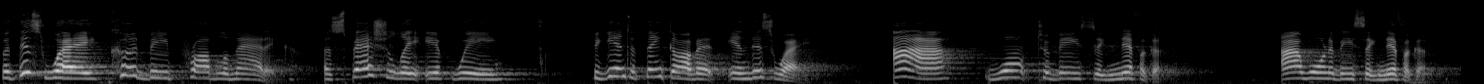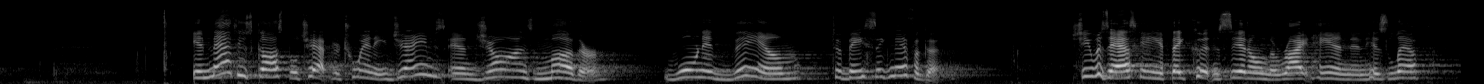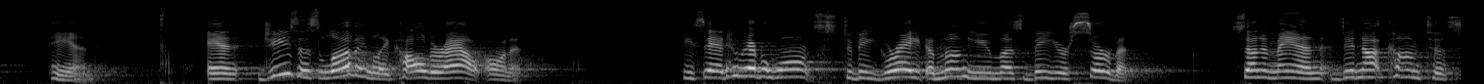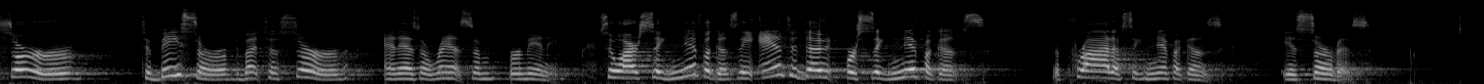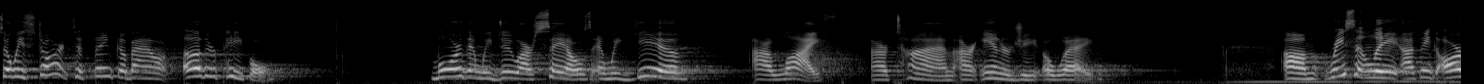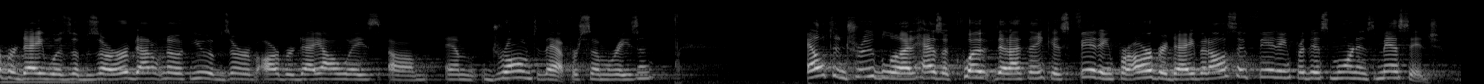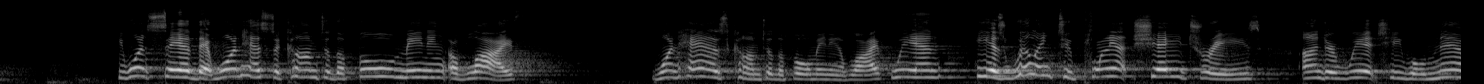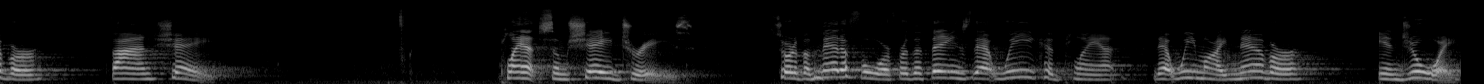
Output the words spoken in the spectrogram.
But this way could be problematic, especially if we begin to think of it in this way I want to be significant. I want to be significant. In Matthew's Gospel, chapter 20, James and John's mother wanted them to be significant. She was asking if they couldn't sit on the right hand and his left hand. And Jesus lovingly called her out on it. He said, Whoever wants to be great among you must be your servant. Son of Man did not come to serve, to be served, but to serve, and as a ransom for many. So, our significance, the antidote for significance, the pride of significance, is service. So, we start to think about other people more than we do ourselves, and we give our life, our time, our energy away. Um, recently, I think Arbor Day was observed. I don't know if you observe Arbor Day. I always um, am drawn to that for some reason. Elton Trueblood has a quote that I think is fitting for Arbor Day, but also fitting for this morning's message. He once said that one has to come to the full meaning of life. One has come to the full meaning of life when he is willing to plant shade trees under which he will never find shade. Plant some shade trees, sort of a metaphor for the things that we could plant that we might never enjoy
